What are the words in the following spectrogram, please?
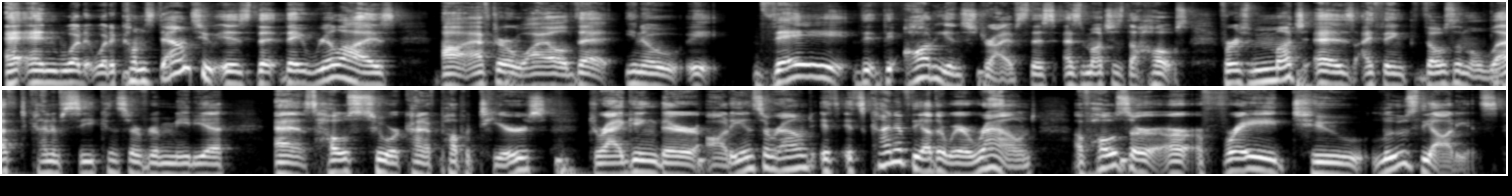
And, and what what it comes down to is that they realize uh, after a while that you know. It, they the, the audience drives this as much as the host for as much as i think those on the left kind of see conservative media as hosts who are kind of puppeteers dragging their audience around. It's, it's kind of the other way around of hosts are, are afraid to lose the audience.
